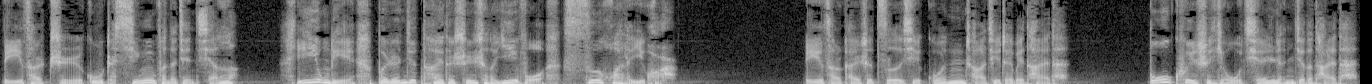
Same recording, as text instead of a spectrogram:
李三只顾着兴奋的捡钱了，一用力把人家太太身上的衣服撕坏了一块。李三开始仔细观察起这位太太，不愧是有钱人家的太太，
